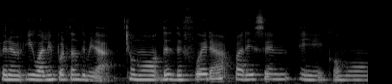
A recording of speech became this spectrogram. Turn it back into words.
Pero igual importante, mira, como desde fuera parecen eh, como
